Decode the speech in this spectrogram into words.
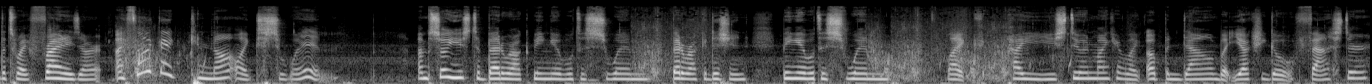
that's why Fridays aren't. I feel like I cannot like swim. I'm so used to Bedrock being able to swim, Bedrock Edition, being able to swim like how you used to in Minecraft, like up and down, but you actually go faster.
